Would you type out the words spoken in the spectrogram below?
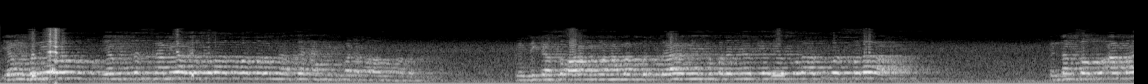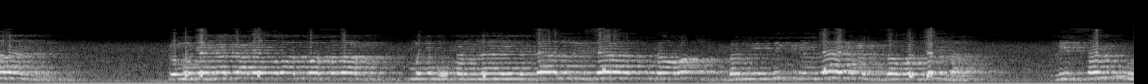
yang beliau yang Nabi alaihi wasallam nasihat kepada para sahabat. Ketika seorang sahabat bertanya kepada Nabi alaihi wasallam tentang suatu amalan Kemudian Nabi alaihi wasallam menyebutkan la yazalu lisanuka ratban min dzikrillah azza wa jalla. Lisanmu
